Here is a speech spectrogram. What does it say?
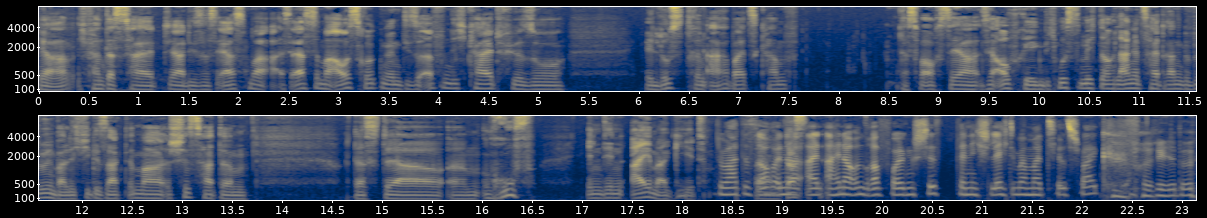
Ja, ich fand das halt, ja, dieses erste Mal, das erste Mal ausrücken in diese Öffentlichkeit für so illustren Arbeitskampf. Das war auch sehr, sehr aufregend. Ich musste mich da auch lange Zeit dran gewöhnen, weil ich, wie gesagt, immer Schiss hatte, dass der ähm, Ruf in den Eimer geht. Du hattest auch Ja, in, das- der, in einer unserer Folgen Schiss, wenn ich schlecht über Matthias Schweighöfer rede.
